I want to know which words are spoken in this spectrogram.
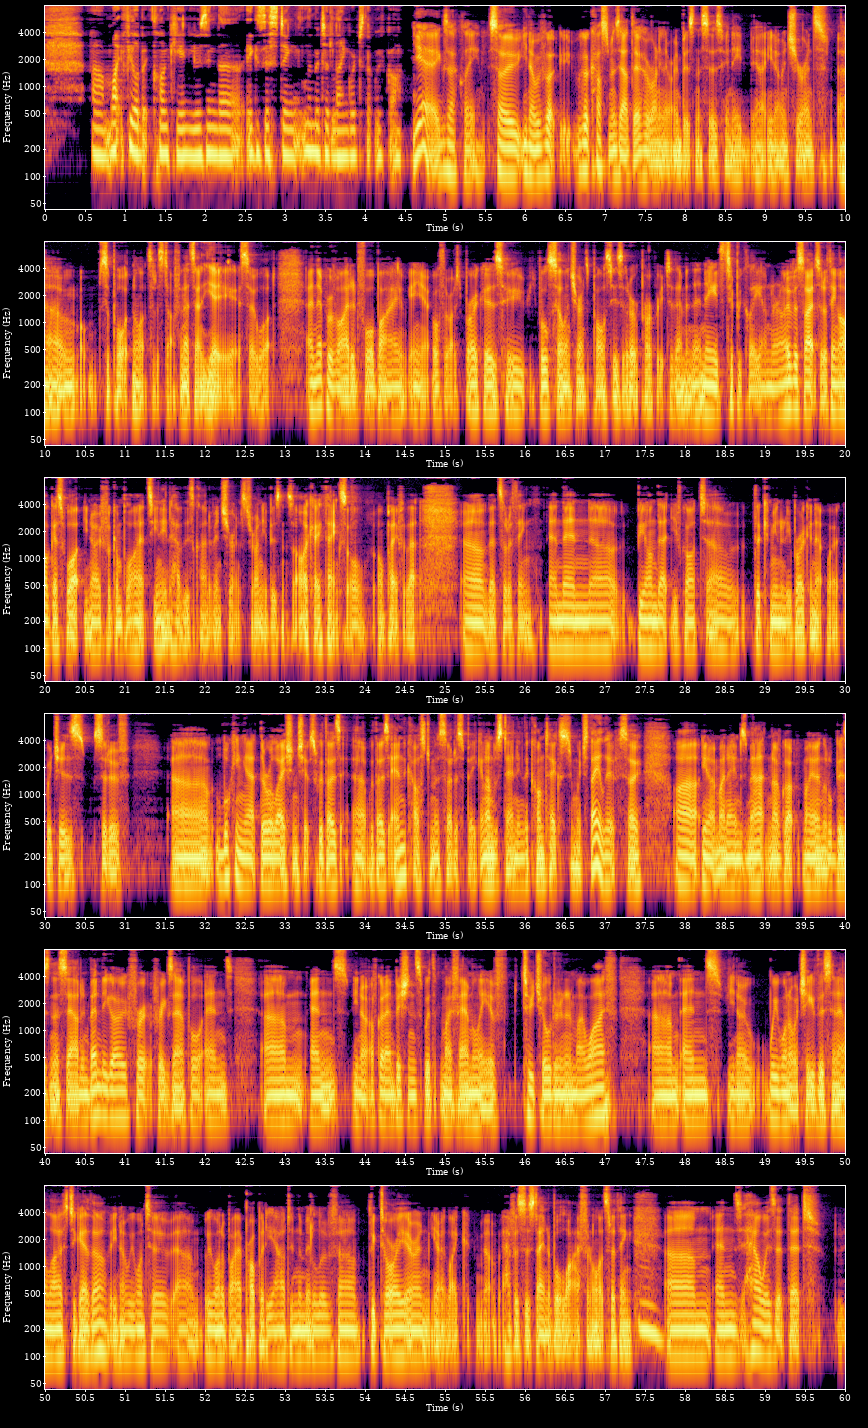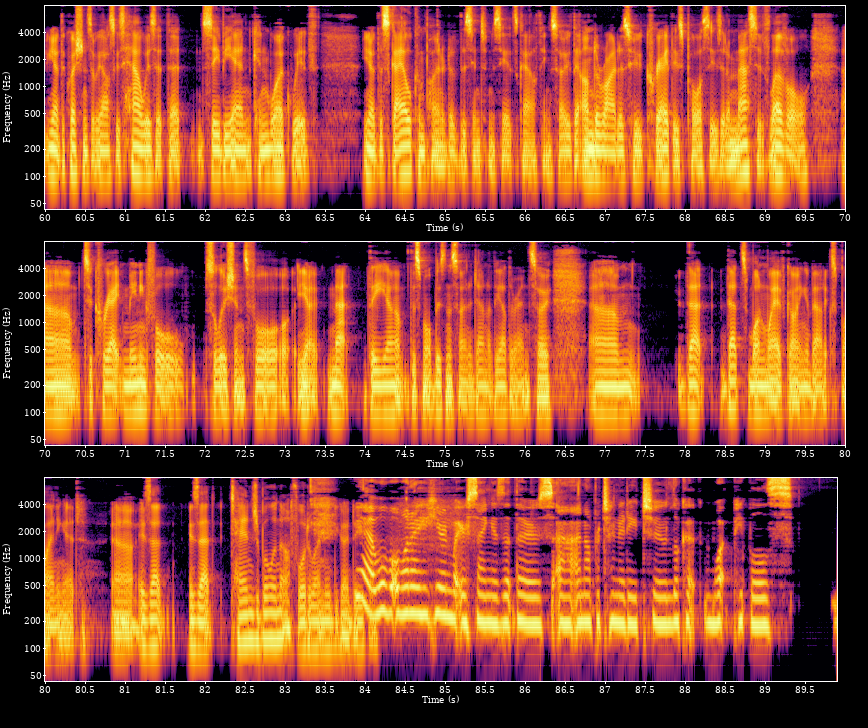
um, might feel a bit clunky in using the existing limited language that we've got. Yeah, exactly. So you know we've got we've got customers out there who are running their own businesses who need uh, you know insurance um, support and all that sort of stuff, and that's yeah, yeah. So what? And they're provided for by you know, authorized brokers who will sell insurance policies that are appropriate to them and their needs, typically under an oversight sort of thing. Oh, guess what? You know, for compliance, you need to have this kind of insurance to run your business. Oh, okay, thanks. I'll I'll pay for that, uh, that sort of thing. And then uh, beyond that, you've got uh, the community broker network, which is sort of uh, looking at the relationships with those uh, with those end customers, so to speak, and understanding the context in which they live. So, uh, you know, my name's Matt, and I've got my own little business out in Bendigo, for for example, and um, and you know, I've got ambitions with my family of two children and my wife, um, and you know, we want to achieve this in our lives together. You know, we want to um, we want to buy a property out in the middle of uh, Victoria, and you know, like have a sustainable life and all that sort of thing. Um, and how is it that you know the questions that we ask is how is it that CBN can work with you know the scale component of this intimacy at scale thing. So the underwriters who create these policies at a massive level um, to create meaningful solutions for you know Matt the um, the small business owner down at the other end. So um, that that's one way of going about explaining it. Uh, is that is that tangible enough, or do I need to go deeper? Yeah, well, what I hear in what you're saying is that there's uh, an opportunity to look at what people's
